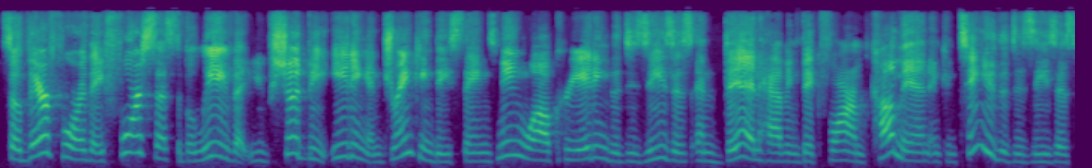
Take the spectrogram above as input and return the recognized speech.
So therefore, they force us to believe that you should be eating and drinking these things, meanwhile creating the diseases, and then having big pharm come in and continue the diseases,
